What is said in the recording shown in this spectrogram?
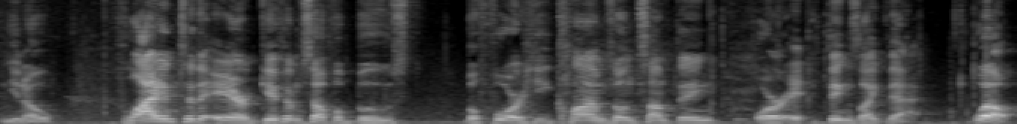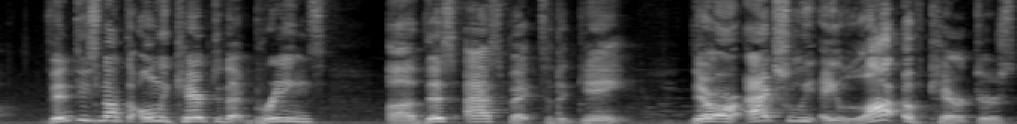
you know, fly into the air, give himself a boost before he climbs on something or it, things like that. Well, Venti's not the only character that brings uh, this aspect to the game. There are actually a lot of characters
